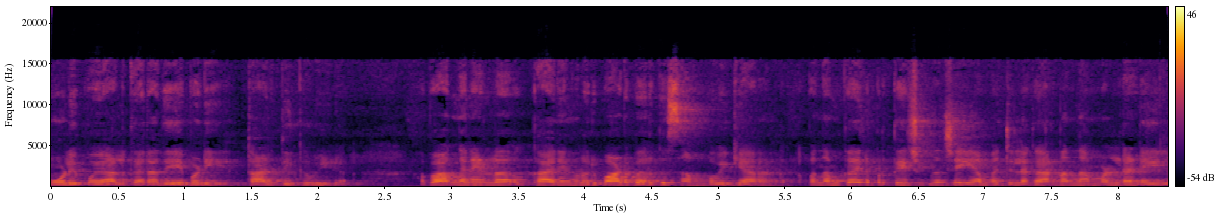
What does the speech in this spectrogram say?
മുകളിൽ പോയ ആൾക്കാർ അതേപടി താഴ്ത്തേക്ക് വീഴുക. അപ്പോൾ അങ്ങനെയുള്ള കാര്യങ്ങൾ ഒരുപാട് പേർക്ക് സംഭവിക്കാറുണ്ട്. അപ്പോൾ നമുക്കതിന് പ്രത്യേകിച്ചൊന്നും ചെയ്യാൻ പറ്റില്ല. കാരണം നമ്മളുടെ ഇടയിൽ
